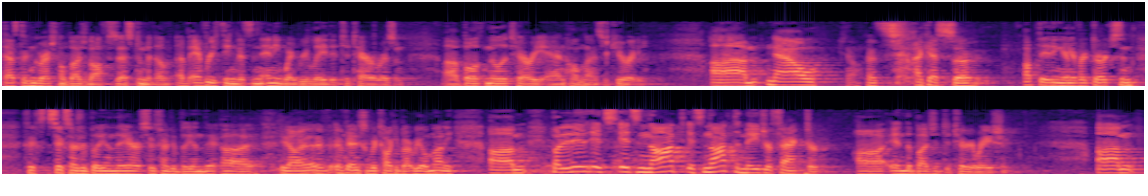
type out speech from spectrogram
That's the Congressional Budget Office estimate of, of, everything that's in any way related to terrorism, both military and homeland security. Now, you know, that's, I guess, updating Everett Dirksen, 600 billion there, 600 billion there. Uh, you know, eventually we're talking about real money. Um, but it, it's, it's, not, it's not the major factor uh, in the budget deterioration. Um,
